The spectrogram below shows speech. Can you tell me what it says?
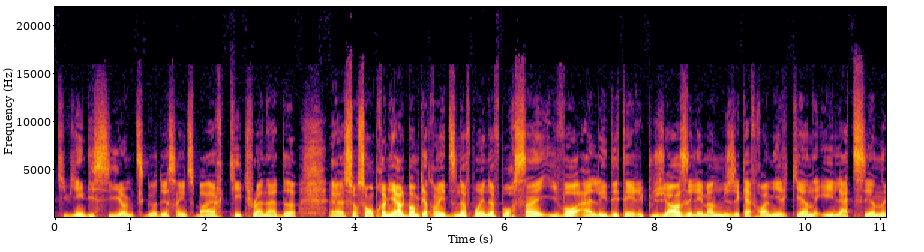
qui vient d'ici, un petit gars de Saint-Hubert, Kate Ranada. Sur son premier album, 99,9%, il va aller déterrer plusieurs éléments de musique afro-américaine et latine.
